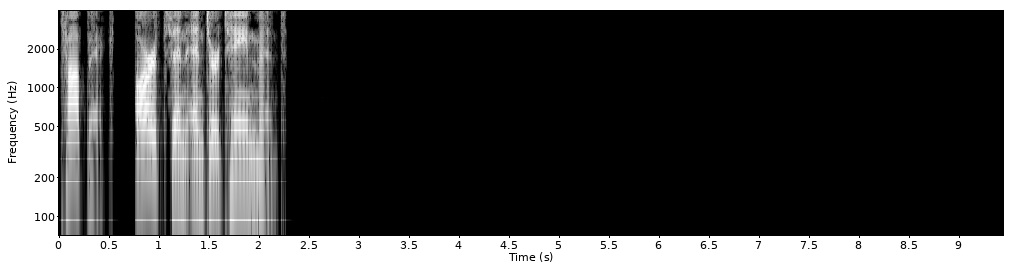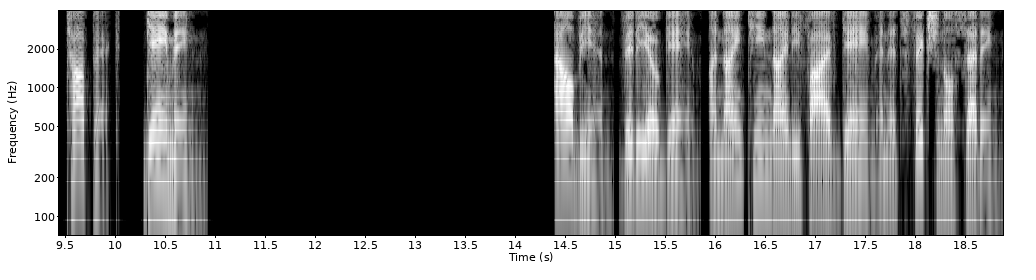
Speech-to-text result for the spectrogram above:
Topic: Arts and entertainment. Topic: Gaming. Albion video game, a 1995 game and its fictional setting.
